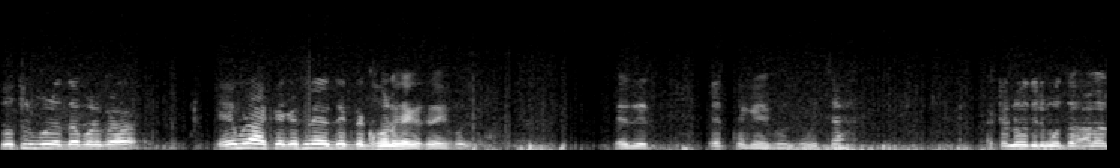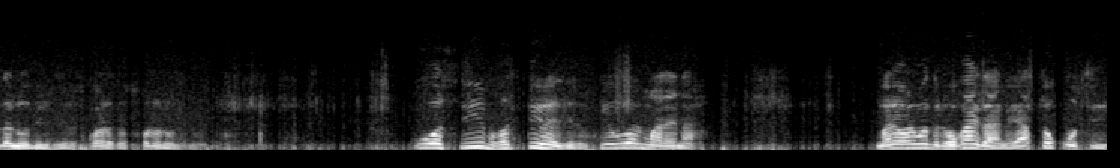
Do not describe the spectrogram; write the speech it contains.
দেওয়া মনে করো। এমনি আটকে গেছিল দেখতে ঘন হয়ে গেছে এই পর্যন্ত। এদের এর থেকে এই পর্যন্ত বুঝছা? একটা নদীর মতো আলাদা নদী ছিল কত ছোট নদীর মতো। কচি ভর্তি হয়েছিল কেউ আর মারে না। মানে ওর মধ্যে ঢোকাই যায় না এত কচি।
